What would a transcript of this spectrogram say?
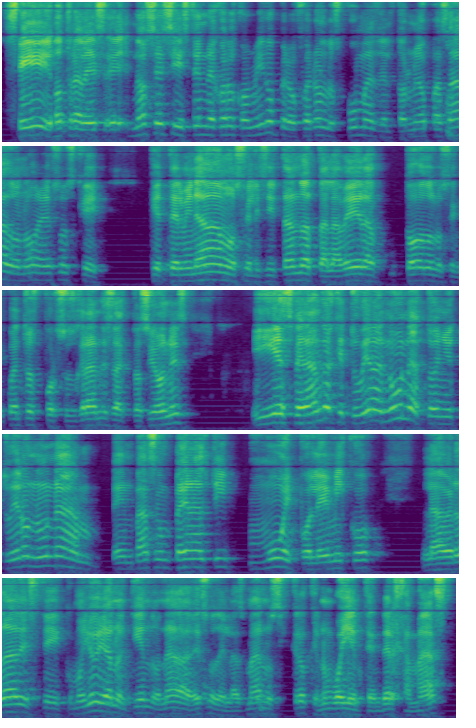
Sí, otra vez, eh, no sé si estén de acuerdo conmigo, pero fueron los Pumas del torneo pasado, ¿no? Esos que, que terminábamos felicitando a Talavera todos los encuentros por sus grandes actuaciones y esperando a que tuvieran una, Toño, y tuvieron una en base a un penalti muy polémico. La verdad, este, como yo ya no entiendo nada de eso de las manos y creo que no voy a entender jamás,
